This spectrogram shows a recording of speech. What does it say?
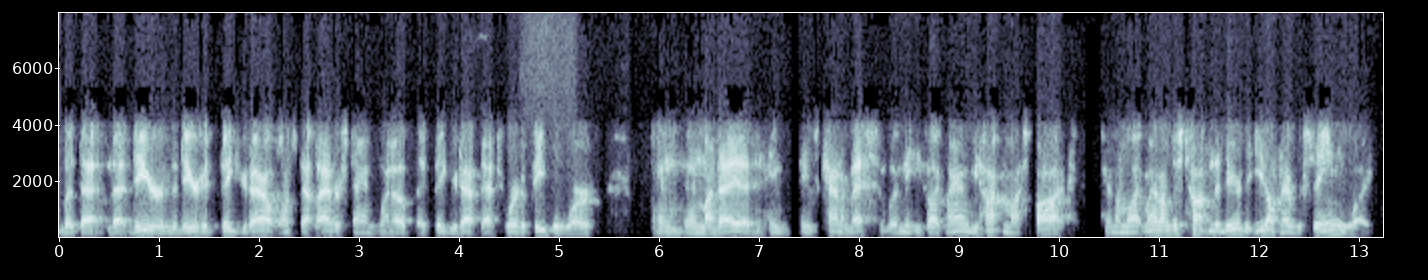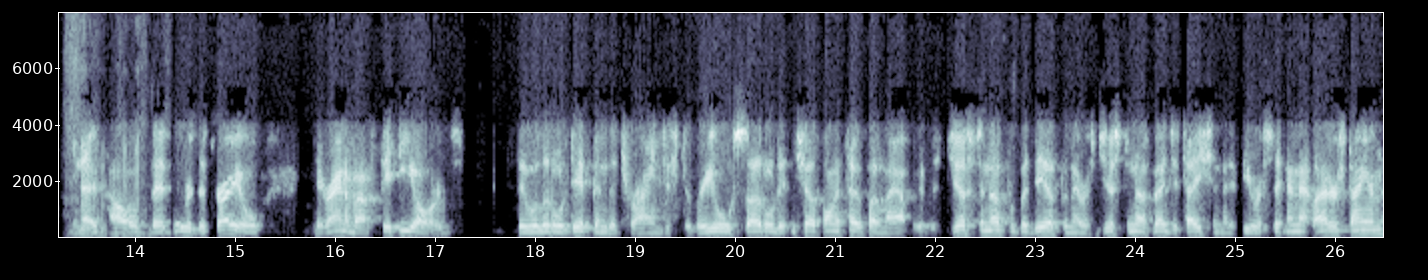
But that, that deer, the deer had figured out once that ladder stand went up, they figured out that's where the people were and and my dad, he he was kind of messing with me. He's like, "Man, you hunting my spot?" And I'm like, "Man, I'm just hunting the deer that you don't ever see anyway." You know, all that there was a trail that ran about 50 yards through a little dip in the terrain, just a real subtle, didn't show up on a topo map, but it was just enough of a dip and there was just enough vegetation that if you were sitting in that ladder stand,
